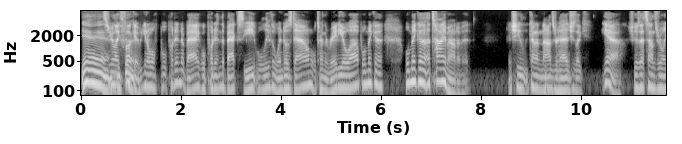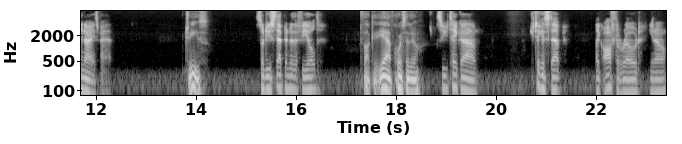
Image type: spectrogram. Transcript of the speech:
Yeah. So you're like, fuck it. You know, we'll, we'll put it in a bag. We'll put it in the back seat. We'll leave the windows down. We'll turn the radio up. We'll make a we'll make a, a time out of it. And she kind of nods her head. She's like, yeah. She goes, that sounds really nice, Pat. Jeez. So do you step into the field? Fuck it. Yeah, of course I do. So you take a you take a step like off the road. You know,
